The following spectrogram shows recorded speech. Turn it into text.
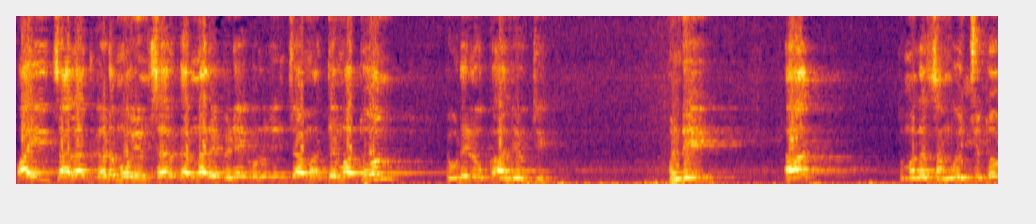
पायी चालत गड मोहीम सर करणारे भिडे गुरुजींच्या माध्यमातून एवढी लोक आली होती. म्हणजे आज तुम्हाला सांगू इच्छितो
